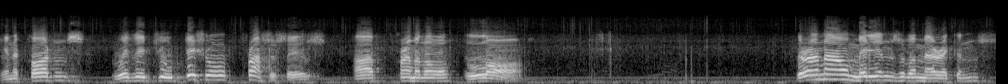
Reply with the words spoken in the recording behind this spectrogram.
in accordance with the judicial processes of criminal law. There are now millions of Americans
